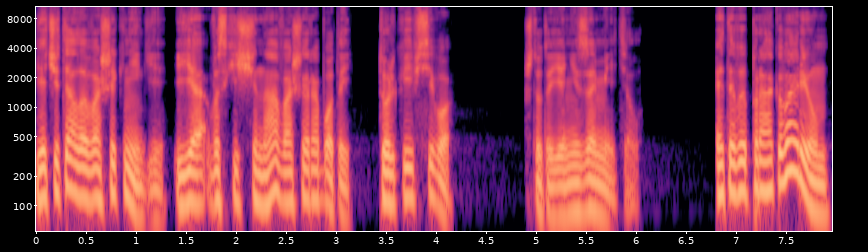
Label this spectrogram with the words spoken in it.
Я читала ваши книги, и я восхищена вашей работой, только и всего. Что-то я не заметил. Это вы про аквариум?»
